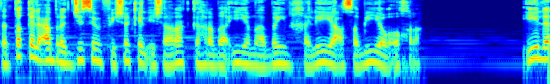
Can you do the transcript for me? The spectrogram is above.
تنتقل عبر الجسم في شكل إشارات كهربائية ما بين خلية عصبية وأخرى. إلى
